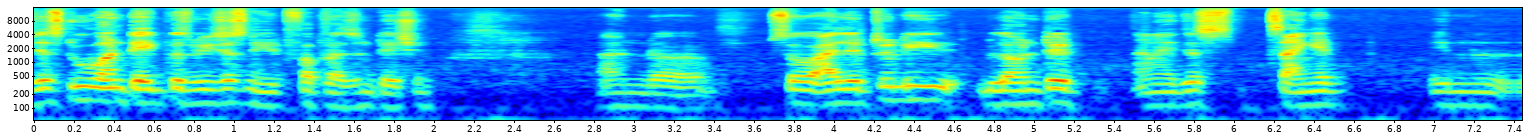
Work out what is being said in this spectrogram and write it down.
Just do one take because we just need it for presentation." And uh, so I literally learnt it and I just sang it in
